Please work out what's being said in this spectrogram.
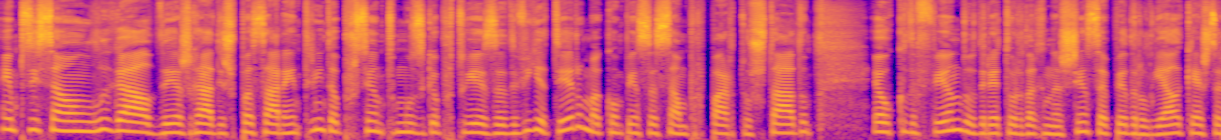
A imposição legal de as rádios passarem 30% de música portuguesa devia ter uma compensação por parte do Estado. É o que defende o diretor da Renascença, Pedro Leal, que esta,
